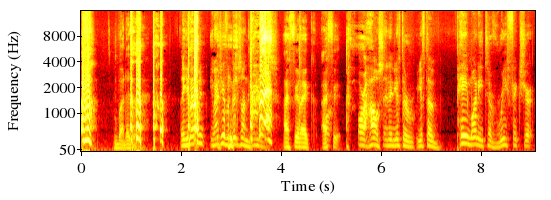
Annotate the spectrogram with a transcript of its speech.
Uh-huh. but anyway, Like imagine, imagine you have a business on Dundas I feel like I feel. or a house, and then you have to you have to pay money to refix your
